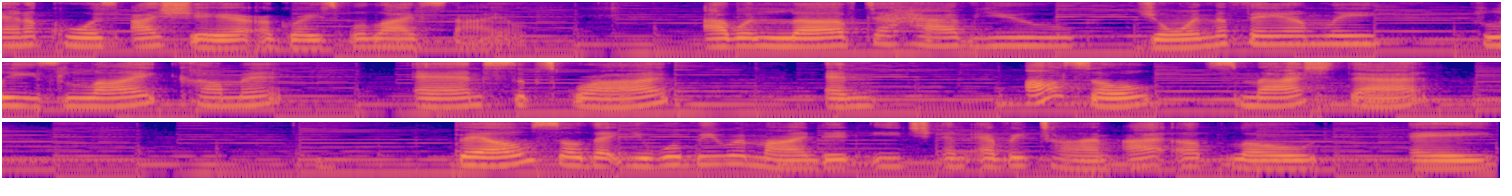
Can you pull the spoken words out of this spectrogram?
and of course, I share a graceful lifestyle. I would love to have you join the family Please like, comment, and subscribe. And also smash that bell so that you will be reminded each and every time I upload a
